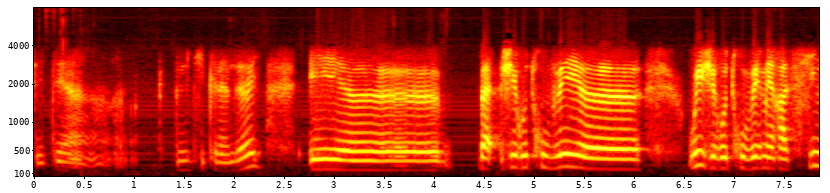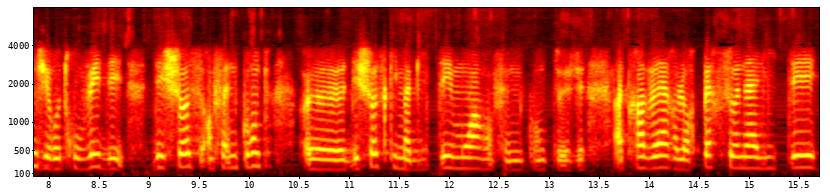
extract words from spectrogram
c'était un, petit clin d'œil. Et bah, j'ai retrouvé oui, j'ai retrouvé mes racines, j'ai retrouvé des, des, choses, en fin de compte, euh, des choses qui m'habitaient moi, en fin de compte, à travers leur personnalité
